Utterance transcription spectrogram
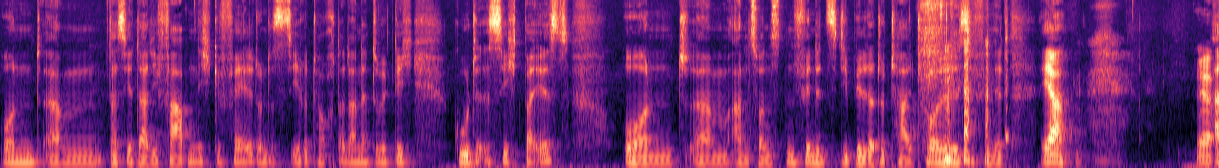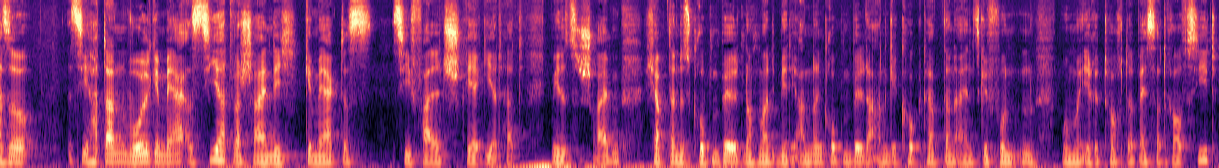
und ähm, dass ihr da die Farben nicht gefällt und dass ihre Tochter da nicht wirklich gut sichtbar ist. Und ähm, ansonsten findet sie die Bilder total toll. sie findet, ja, Ja. also sie hat dann wohl gemerkt, also sie hat wahrscheinlich gemerkt, dass sie falsch reagiert hat, mir das zu schreiben. Ich habe dann das Gruppenbild nochmal mir die anderen Gruppenbilder angeguckt, habe dann eins gefunden, wo man ihre Tochter besser drauf sieht,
